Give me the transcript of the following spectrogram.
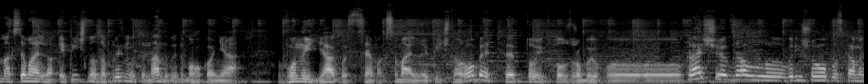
Максимально епічно запригнути на невидимого коня. Вони якось це максимально епічно роблять. Той, хто зробив е, краще, зал е, вирішує оплесками,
